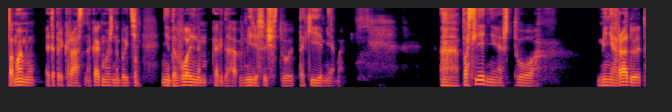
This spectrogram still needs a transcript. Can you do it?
По-моему, это прекрасно. Как можно быть недовольным, когда в мире существуют такие мемы? А, последнее, что меня радует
